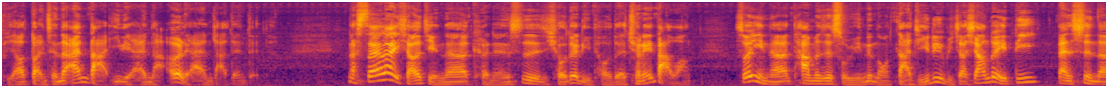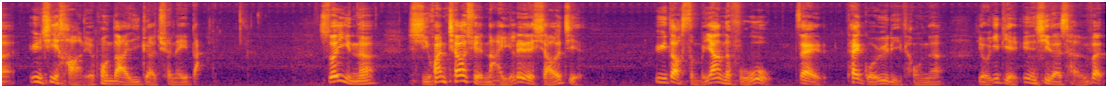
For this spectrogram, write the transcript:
比较短程的安打，一连安打、二连安打等等。那塞赖小姐呢，可能是球队里头的全垒打王。所以呢，他们是属于那种打击率比较相对低，但是呢，运气好又碰到一个全垒打。所以呢，喜欢挑选哪一类的小姐，遇到什么样的服务，在泰国浴里头呢，有一点运气的成分。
